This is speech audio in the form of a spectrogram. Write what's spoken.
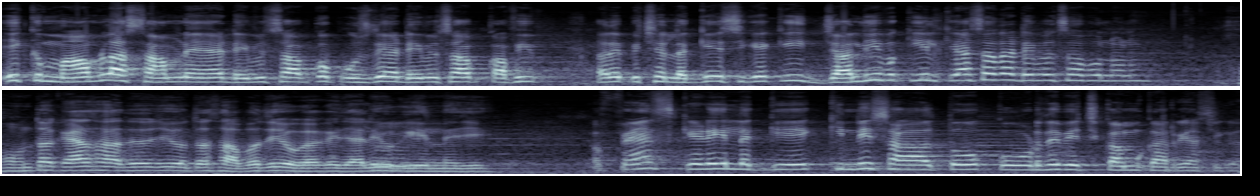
ਇੱਕ ਮਾਮਲਾ ਸਾਹਮਣੇ ਆਇਆ ਡੇਵਿਡ ਸਾਹਿਬ ਕੋ ਪੁੱਛਦੇ ਆ ਡੇਵਿਡ ਸਾਹਿਬ ਕਾਫੀ ਇਹਦੇ ਪਿੱਛੇ ਲੱਗੇ ਸੀਗੇ ਕਿ ਜਾਲੀ ਵਕੀਲ ਕਹਿ ਸਕਦਾ ਡੇਵਿਡ ਸਾਹਿਬ ਉਹਨਾਂ ਨੂੰ? ਹੁਣ ਤਾਂ ਕਹਿ ਸਕਦੇ ਹੋ ਜੀ ਹੁਣ ਤਾਂ ਸਾਬਤ ਹੀ ਹੋਗਾ ਕਿ ਜਾਲੀ ਵਕੀਲ ਨੇ ਜੀ। ਅਫੈਂਸ ਕਿਹੜੇ ਲੱਗੇ ਕਿੰਨੇ ਸਾਲ ਤੋਂ ਕੋਰਟ ਦੇ ਵਿੱਚ ਕੰਮ ਕਰ ਰਿਹਾ ਸੀਗਾ?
